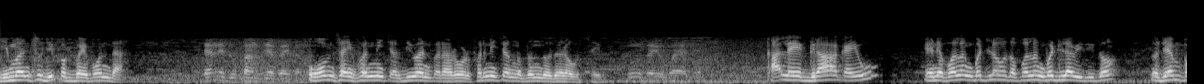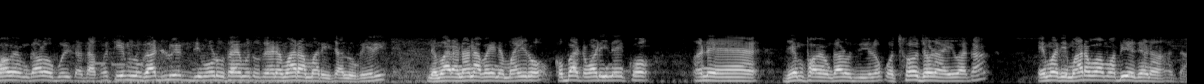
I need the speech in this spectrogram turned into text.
હિમાંશુ દીપકભાઈ પોંદા શેની દુકાન છે ભાઈ ઓમ સાઈ ફર્નિચર દિવાનપરા રોડ. ફર્નિચરનો ધંધો ધરાવું સાહેબ. શું થયું ભાઈ કાલે એક ગ્રાહક આવ્યું એને પલંગ બદલાવો તો પલંગ બદલાવી દીધો. તો જેમ ભાવે એમ ગાળો બોલતા હતા. પછી એમનું ગાડલું એક દી મોડું થાય એમ હતું તો એણે મારામારી ચાલુ કરી ને મારા નાના ભાઈને માર્યો કબાટ વાળી નાખ્યો અને જેમ ફાવે એમ ગાળો દીધું. એ લોકો છ જણા આવ્યા હતા. એમાંથી મારવામાં બે જણા હતા.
